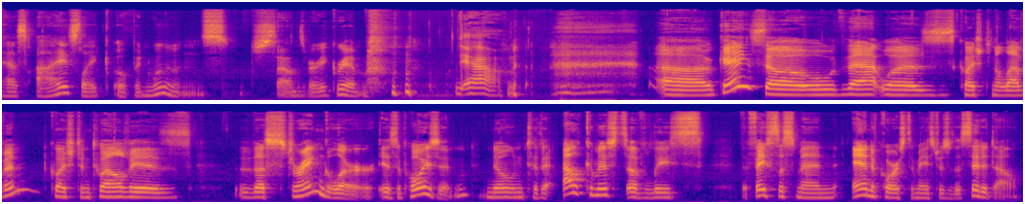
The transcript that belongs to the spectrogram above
has eyes like open wounds, which sounds very grim. Yeah. Uh, okay, so that was question 11. Question 12 is The Strangler is a poison known to the alchemists of Lys, the Faceless Men, and of course the Maesters of the Citadel.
